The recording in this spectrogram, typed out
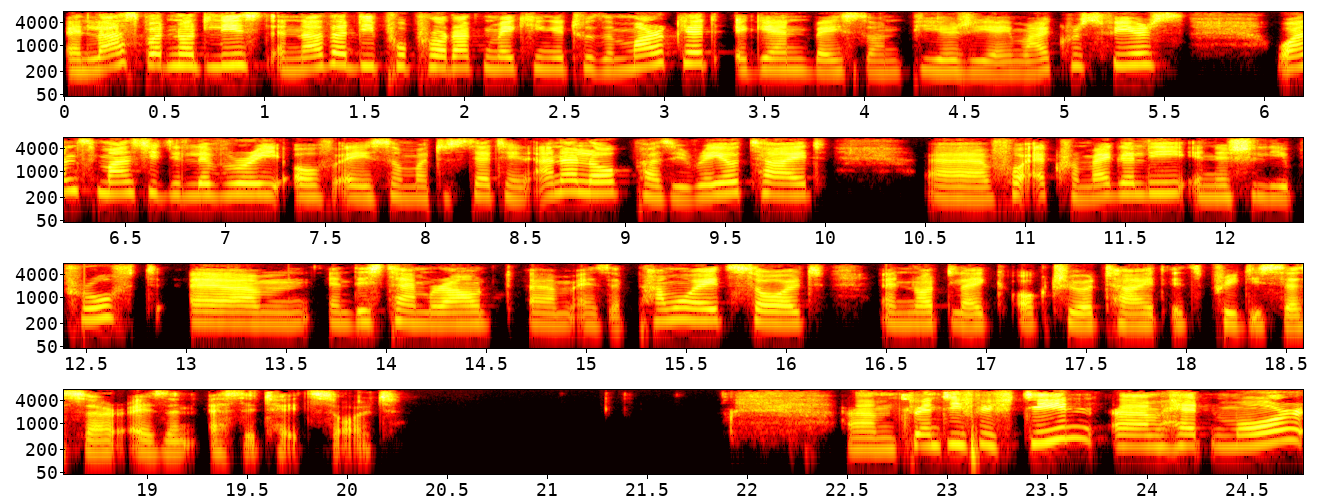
And last but not least, another depot product making it to the market, again based on PLGA microspheres. Once monthly delivery of a somatostatin analog, pasireotide, uh, for acromegaly, initially approved, um, and this time around um, as a pamoate salt and not like octreotide, its predecessor, as an acetate salt. Um, 2015 um, had more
